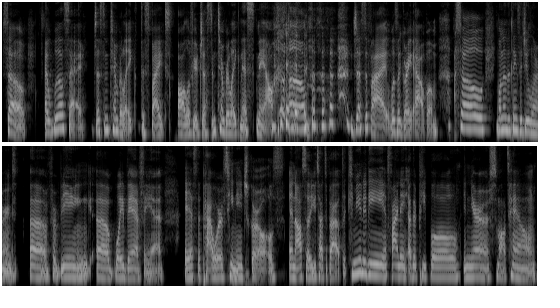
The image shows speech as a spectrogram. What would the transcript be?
So I will say, Justin Timberlake, despite all of your Justin Timberlakeness now, um, Justify was a great album. So, one of the things that you learned uh, from being a boy band fan is the power of teenage girls. And also, you talked about the community and finding other people in your small town.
